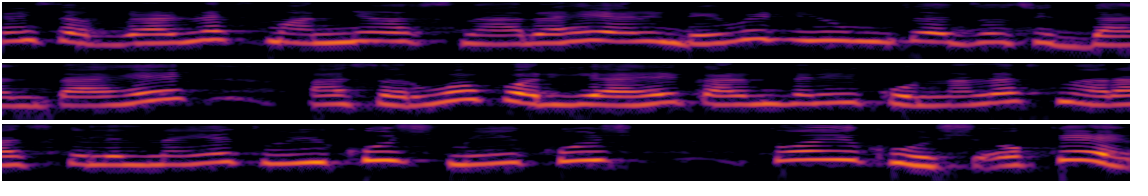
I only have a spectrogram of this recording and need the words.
हे सगळ्यांनाच मान्य असणार आहे. आणि डेव्हिड ह्यूमचा जो सिद्धांत आहे हा सर्वोपरी आहे. कारण त्यांनी कोणालाच नाराज केलेला नाही आहे तूही खुश मी खुश तोही खुश. ओके?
